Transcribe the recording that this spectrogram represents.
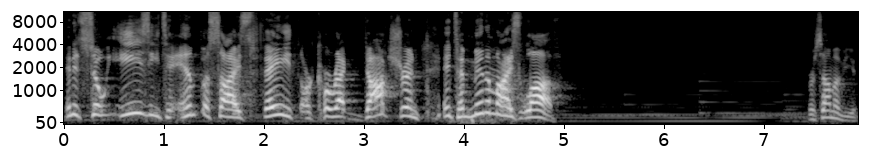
And it's so easy to emphasize faith or correct doctrine and to minimize love for some of you.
